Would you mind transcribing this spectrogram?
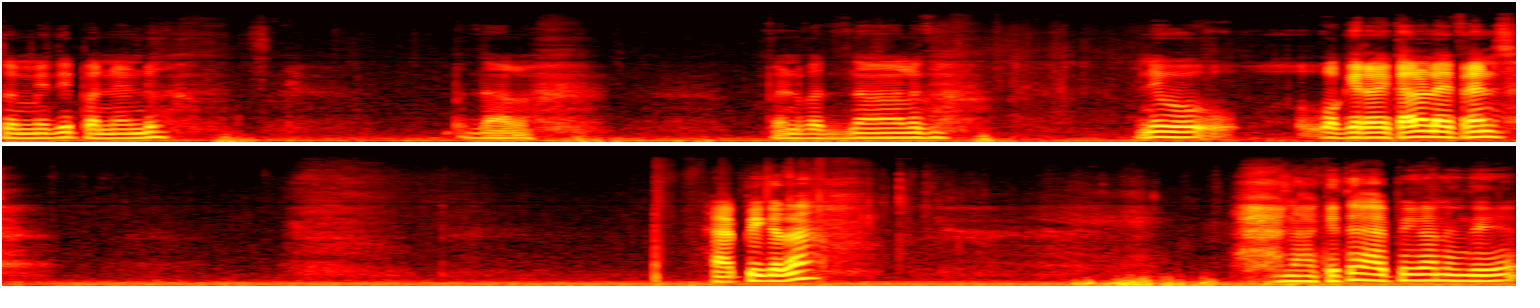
తొమ్మిది పన్నెండు పద్నాలుగు పన్నెండు పద్నాలుగు అన్నీ ఒక ఇరవై కాలం ఉన్నాయి ఫ్రెండ్స్. హ్యాపీ కదా? నాకైతే హ్యాపీగానే ఉంది.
